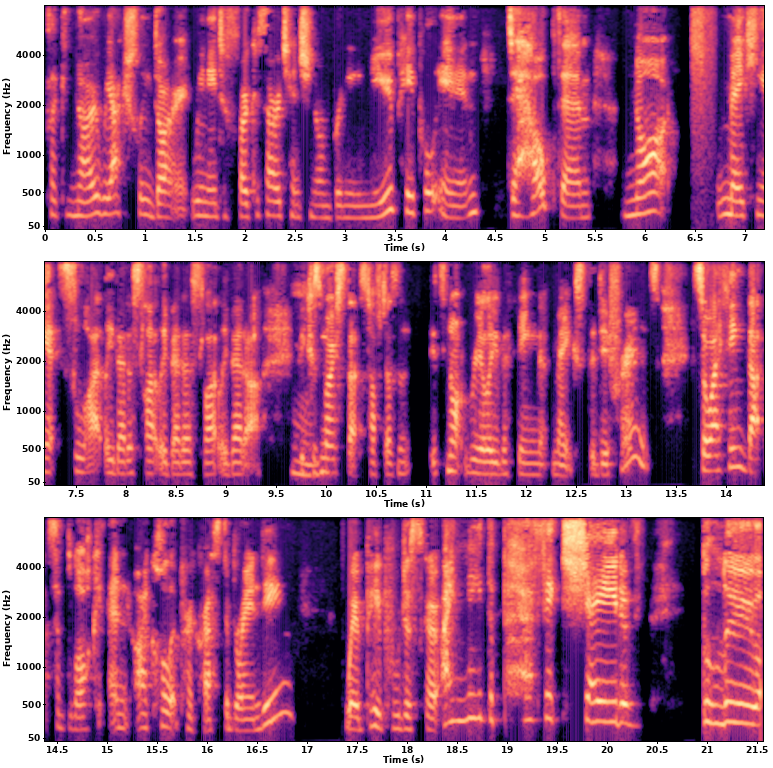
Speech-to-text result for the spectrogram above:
It's like, no, we actually don't. We need to focus our attention on bringing new people in to help them, not making it slightly better, slightly better, slightly better. Mm. Because most of that stuff doesn't, it's not really the thing that makes the difference. So I think that's a block, and I call it procrastinating branding, where people just go, I need the perfect shade of blue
